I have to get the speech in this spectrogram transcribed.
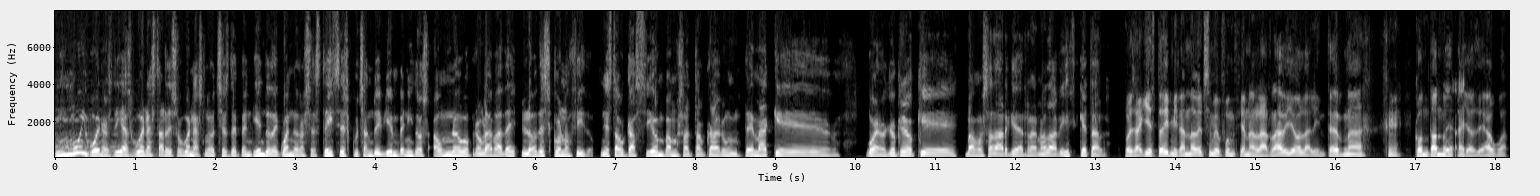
Muy buenos días, buenas tardes o buenas noches, dependiendo de cuándo nos estéis escuchando y bienvenidos a un nuevo programa de Lo desconocido. En esta ocasión vamos a tocar un tema que, bueno, yo creo que vamos a dar guerra, ¿no, David? ¿Qué tal? Pues aquí estoy mirando a ver si me funciona la radio, la linterna, contando botellas de agua.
